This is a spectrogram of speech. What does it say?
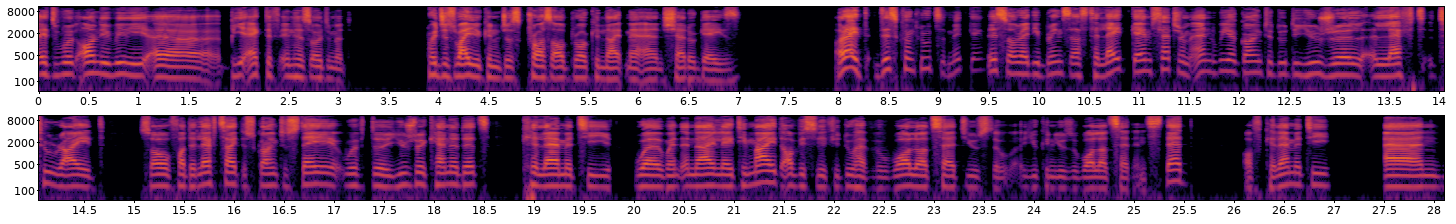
it would only really uh, be active in his ultimate. Which is why you can just cross out Broken Nightmare and Shadow Gaze. Alright, this concludes the mid-game. This already brings us to late game Setram and we are going to do the usual left to right. So for the left side is going to stay with the usual candidates. Calamity, Whirlwind Annihilating Might. Obviously if you do have a Warlord set, use the you can use a Warlord set instead of Calamity. And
